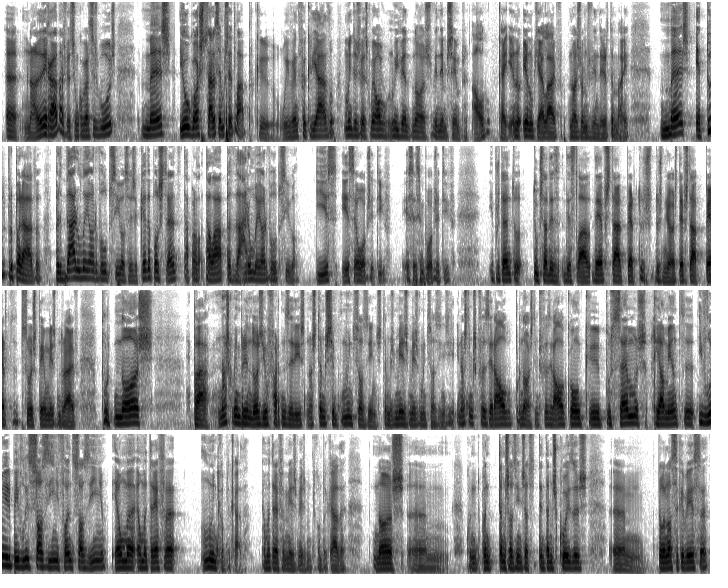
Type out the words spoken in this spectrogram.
Uh, nada de errado, às vezes são conversas boas, mas eu gosto de estar a 100% lá, porque o evento foi criado, muitas vezes, como é óbvio, no evento nós vendemos sempre algo, ok? Eu no, eu no QI Live nós vamos vender também, mas é tudo preparado para dar o maior valor possível, ou seja, cada palestrante está, para, está lá para dar o maior valor possível. E esse, esse é o objetivo. Esse é sempre o objetivo. E, portanto, tu que estás desse, desse lado deves estar perto dos, dos melhores, deves estar perto de pessoas que têm o mesmo drive, porque nós, epá, nós como empreendedores, e eu farto-me dizer isto, nós estamos sempre muito sozinhos, estamos mesmo, mesmo muito sozinhos, e nós temos que fazer algo por nós, temos que fazer algo com que possamos realmente evoluir, para evoluir sozinho, falando sozinho, é uma, é uma tarefa muito complicada, é uma tarefa mesmo, mesmo muito complicada, nós, um, quando, quando, estamos sozinhos, nós tentamos coisas um, pela nossa cabeça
